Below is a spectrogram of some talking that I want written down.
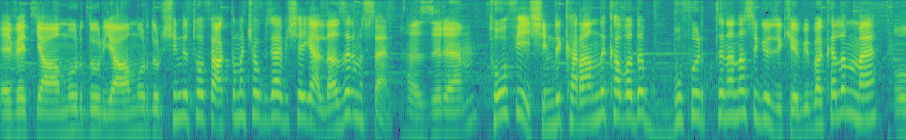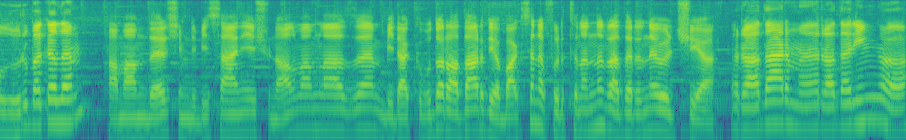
Evet yağmur dur yağmur dur. Şimdi Tofi aklıma çok güzel bir şey geldi. Hazır mısın? Hazırım. Tofi şimdi karanlık havada bu fırtına nasıl gözüküyor? Bir bakalım mı? Olur bakalım. Tamamdır. Şimdi bir saniye şunu almam lazım. Bir dakika bu da radar diyor. Baksana fırtınanın radarını ölçüyor. Radar mı? Radaringo.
